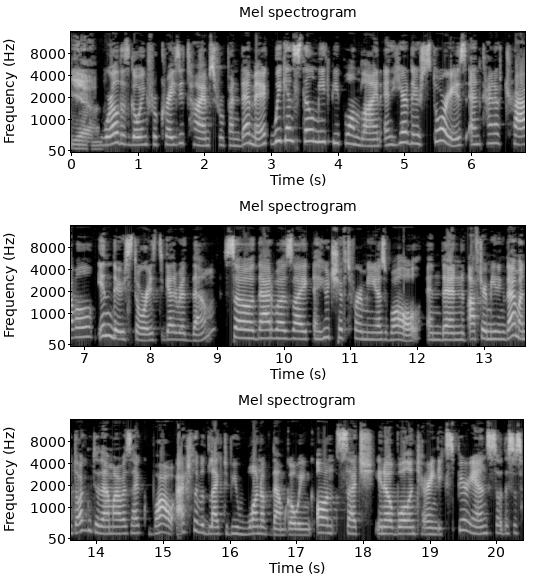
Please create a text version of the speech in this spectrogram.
yeah. world is going through crazy times through pandemic, we can still meet people online and hear their stories and kind of travel in their stories together with them. So that was like a huge shift for me as well. And then after meeting them and talking to them, I was like, wow, I actually would like to be one of them going on such, you know, volunteering experience. So this is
